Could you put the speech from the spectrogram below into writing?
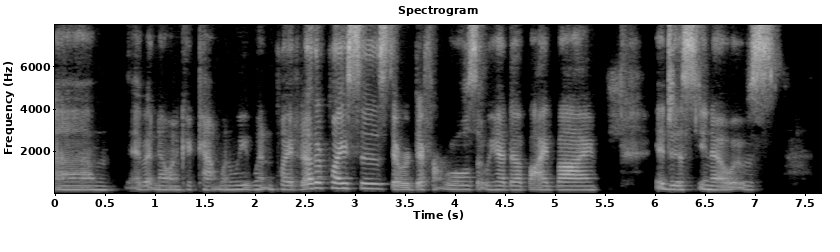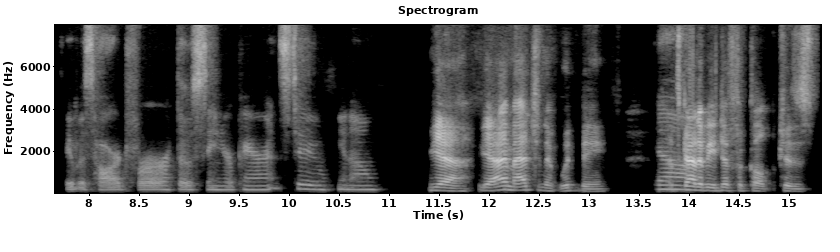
Um, but no one could come. When we went and played at other places, there were different rules that we had to abide by. It just, you know, it was it was hard for those senior parents too, you know. Yeah, yeah, I imagine it would be. Yeah. It's got to be difficult because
